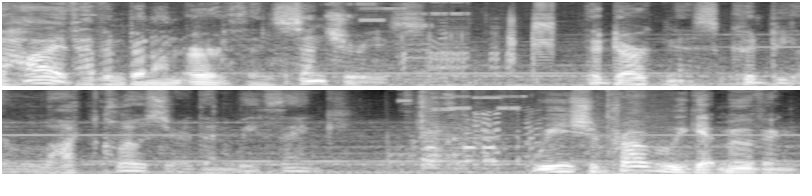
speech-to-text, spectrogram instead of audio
The Hive haven't been on Earth in centuries. The darkness could be a lot closer than we think. We should probably get moving.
